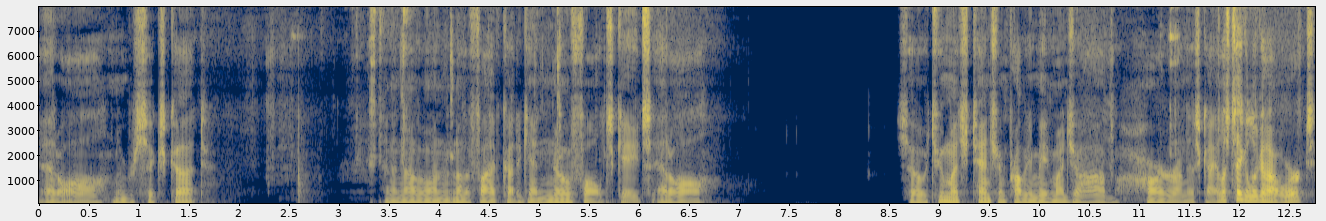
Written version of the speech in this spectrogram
at all. Number six cut. And another one, another five cut. Again, no false gates at all. So too much tension probably made my job harder on this guy. Let's take a look at how it works.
